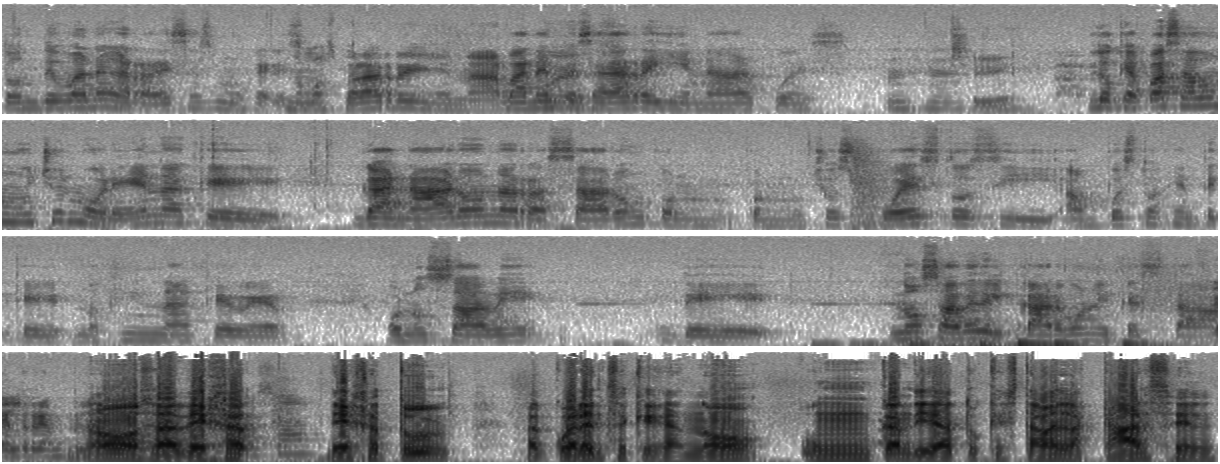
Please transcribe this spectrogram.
¿dónde van a agarrar esas mujeres? Nomás para rellenar. van a pues. empezar a rellenar, pues. ujú Sí. lo que ha pasado mucho en Morena, que ganaron, arrasaron con, con muchos puestos y han puesto a gente que no tiene nada que ver o no sabe de no sabe del cargo en el que está. El reemplazo No, o sea, de deja, deja tú. Acuérdense que ganó un candidato que estaba en la cárcel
